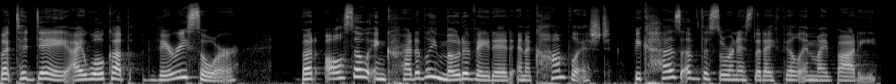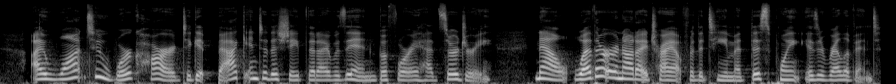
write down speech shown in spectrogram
But today I woke up very sore, but also incredibly motivated and accomplished because of the soreness that I feel in my body. I want to work hard to get back into the shape that I was in before I had surgery. Now, whether or not I try out for the team at this point is irrelevant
